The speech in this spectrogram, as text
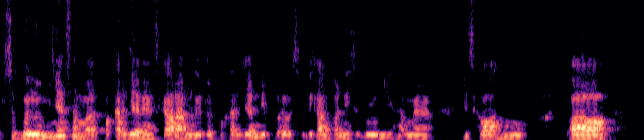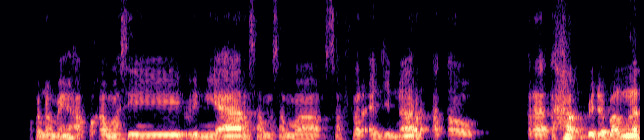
sebelumnya sama pekerjaan yang sekarang gitu, pekerjaan di perus di company sebelumnya sama di sekolahmu? Eee, apa namanya, apakah masih linear sama-sama software engineer atau ternyata beda banget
